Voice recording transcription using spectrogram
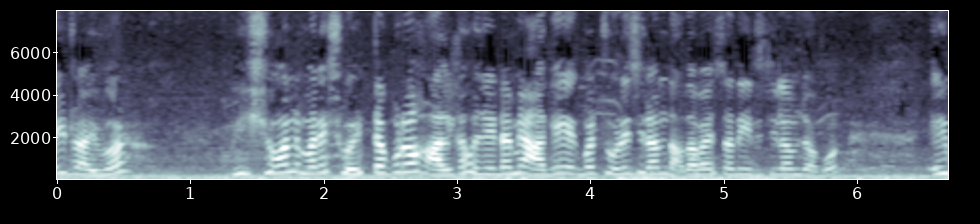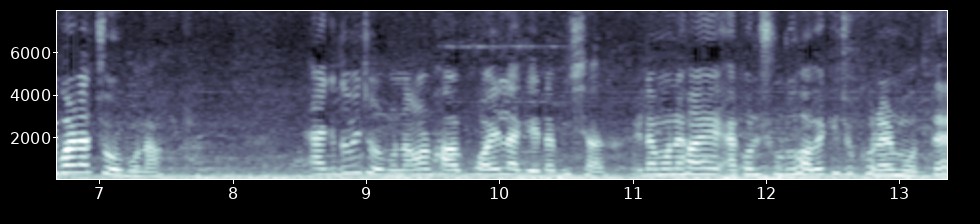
স্কাই ড্রাইভার ভীষণ মানে শরীরটা পুরো হালকা হয়ে যায়। এটা আমি আগে একবার চড়েছিলাম দাদা ভাইয়ের সাথে এসেছিলাম যখন। এইবার আর চড়বো না। একদমই চড়বো না। আমার ভয় লাগে, এটা বিশাল। এটা মনে হয় এখন শুরু হবে কিছুক্ষণের মধ্যে।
